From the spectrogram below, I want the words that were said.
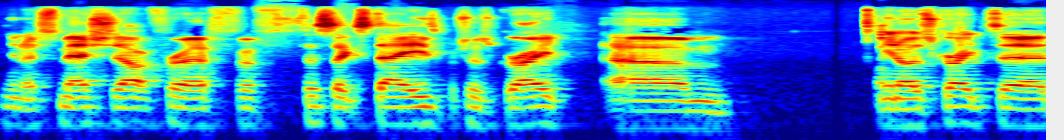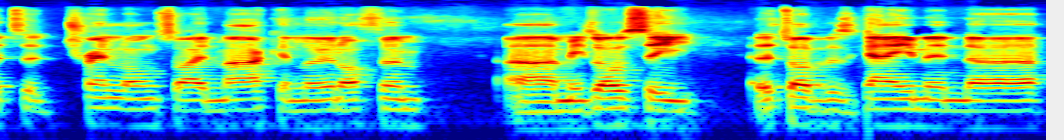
you know smashed it up for, for, for six days, which was great. You know, it's great to, to train alongside Mark and learn off him. Um, he's obviously at the top of his game, and uh,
